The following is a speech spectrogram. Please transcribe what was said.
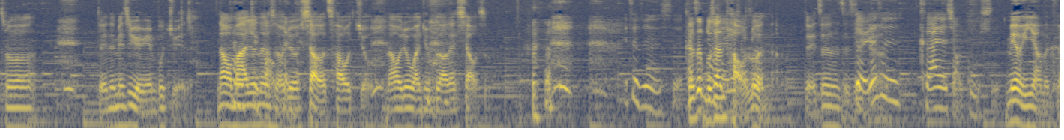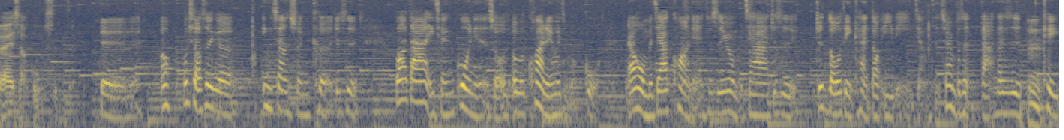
说，对，那边是源源不绝的。然后我妈就那时候就笑了超久，然后我就完全不知道在笑什么。这真的是，可是不算讨论啊。对，这是只是对，但是可爱的小故事，没有营养的可爱小故事。对对对，哦，我小时候一个印象深刻就是。不知道大家以前过年的时候，呃，跨年会怎么过？然后我们家跨年，就是因为我们家就是就楼顶看得到一零一这样子，虽然不是很大，但是可以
